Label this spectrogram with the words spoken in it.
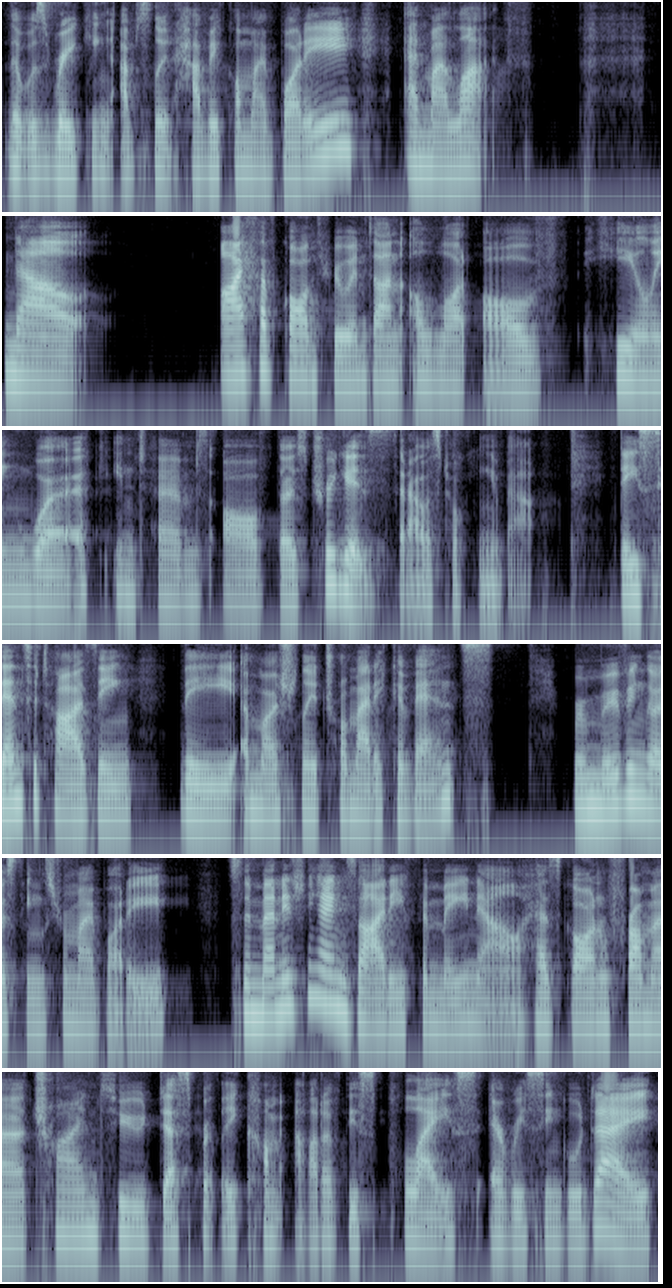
that was wreaking absolute havoc on my body and my life. Now, I have gone through and done a lot of healing work in terms of those triggers that I was talking about, desensitizing the emotionally traumatic events, removing those things from my body. So, managing anxiety for me now has gone from a trying to desperately come out of this place every single day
